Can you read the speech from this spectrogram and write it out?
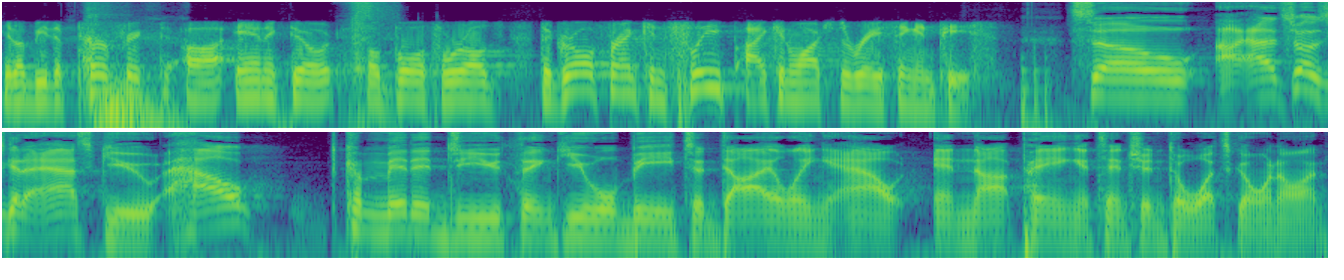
It'll be the perfect uh, anecdote of both worlds. The girlfriend can sleep. I can watch the racing in peace. So, I, that's what I was going to ask you. How committed do you think you will be to dialing out and not paying attention to what's going on?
